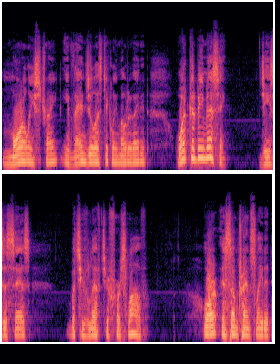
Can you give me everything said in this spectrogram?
morally straight, evangelistically motivated. What could be missing? Jesus says, but you've left your first love. Or, as some translate it,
